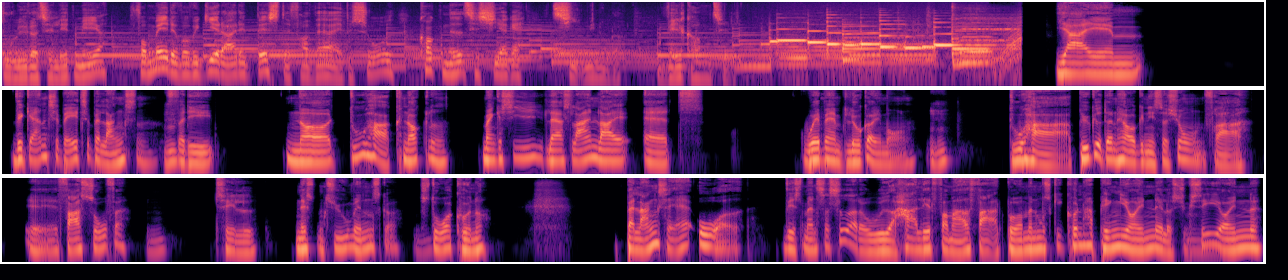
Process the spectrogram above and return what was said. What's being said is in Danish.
Du lytter til lidt mere. Formatet, hvor vi giver dig det bedste fra hver episode, kogt ned til cirka 10 minutter. Velkommen til. Jeg øh, vil gerne tilbage til balancen, mm. fordi når du har knoklet, man kan sige, lad os lege en leg, at WebAmp lukker i morgen. Mhm. Du har bygget den her organisation fra øh, fars sofa Mhm. til næsten 20 mennesker, store kunder. Balance er ordet. Hvis man så sidder derude og har lidt for meget fart på, og man måske kun har penge i øjnene eller succes i øjnene,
